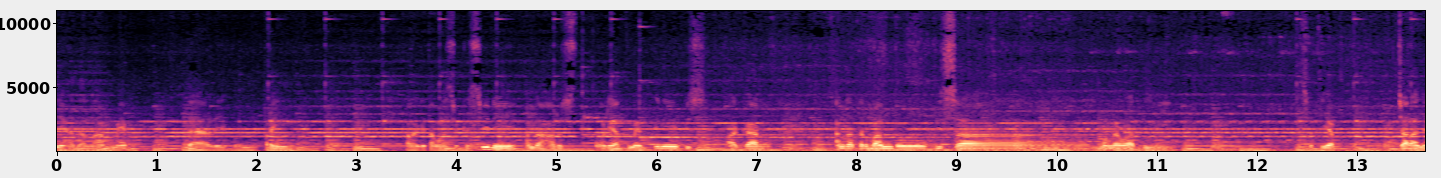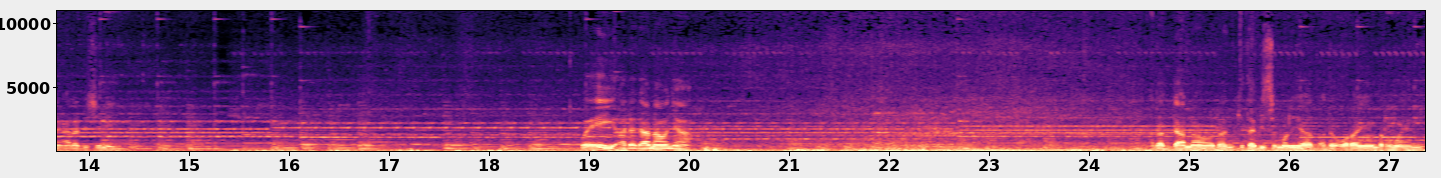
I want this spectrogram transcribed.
Ini adalah map dari Bunpring. Kalau kita masuk ke sini, Anda harus melihat map ini agar Anda terbantu bisa melewati setiap jalan yang ada di sini. Wih, ada danaunya. Ada danau dan kita bisa melihat ada orang yang bermain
